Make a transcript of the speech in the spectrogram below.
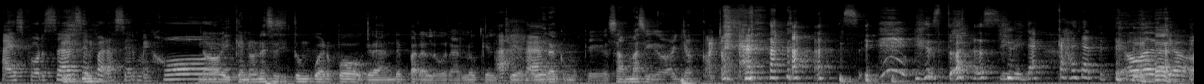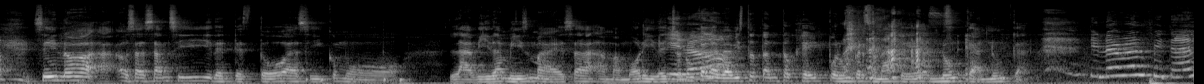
a esforzarse para ser mejor. No, y que no necesita un cuerpo grande para lograr lo que él Ajá. quiere. Y era como que Sam así, "Ay, yo coño". sí, y estoy así de ya cállate, te odio. Sí, no, o sea, Sam sí detestó así como la vida misma, esa a Mamori. De Y hecho, nunca le luego- había visto tanto hate por un personaje, ¿eh? Nunca, nunca. Y luego al final,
